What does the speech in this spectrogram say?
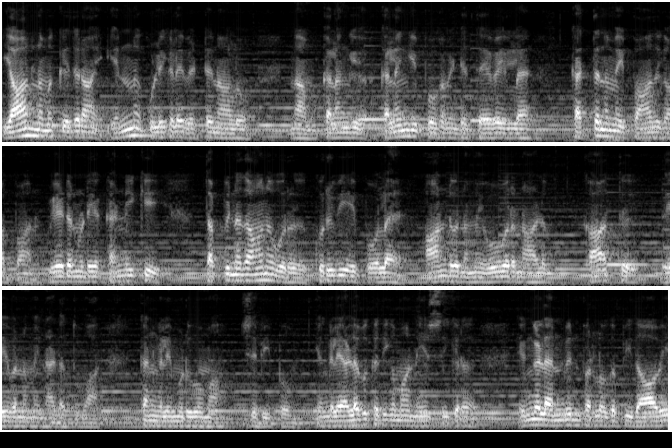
யார் நமக்கு எதிராய் என்ன குழிகளை வெட்டினாலும் நாம் கலங்கி கலங்கி போக வேண்டிய தேவையில்லை. கத்த நம்மை பாதுகாப்பான். வேடனுடைய கண்ணிக்கு தப்பினதான ஒரு குருவியைப் போல ஆண்டவர் நம்மை ஒவ்வொரு நாளும் காத்து தேவன் நம்மை நடத்துவார். கண்களை முடுவோமா? செபிப்போம். எங்களை அளவுக்கு அதிகமாக நேசிக்கிற எங்கள் அன்பின் பரலோக பிதாவே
